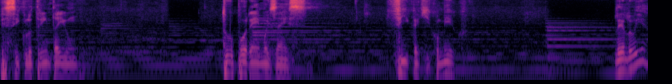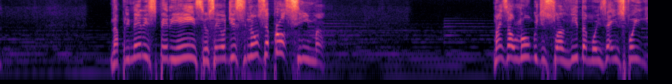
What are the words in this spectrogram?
Versículo 31. Tu, porém, Moisés, fica aqui comigo Aleluia. Na primeira experiência, o Senhor disse: não se aproxima. Mas ao longo de sua vida, Moisés foi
